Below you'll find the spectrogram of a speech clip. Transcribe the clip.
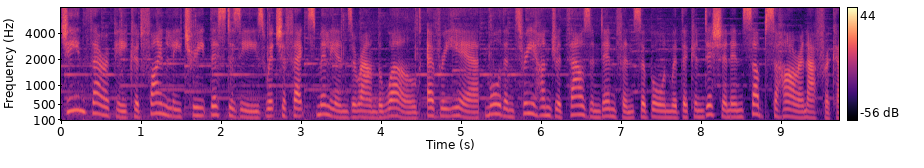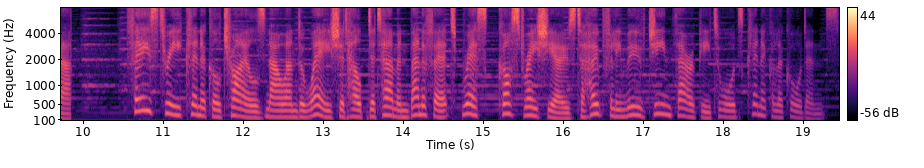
Gene therapy could finally treat this disease which affects millions around the world. Every year, more than 300,000 infants are born with the condition in sub-Saharan Africa. Phase 3 clinical trials now underway should help determine benefit, risk, cost ratios to hopefully move gene therapy towards clinical accordance.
